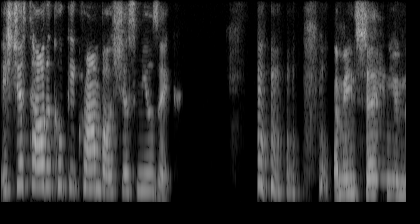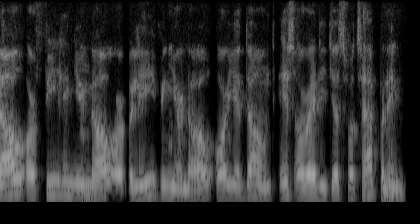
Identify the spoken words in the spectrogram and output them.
It's just how the cookie crumbles, just music. I mean, saying you know, or feeling you Mm. know, or believing you know, or you don't, is already just what's happening.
